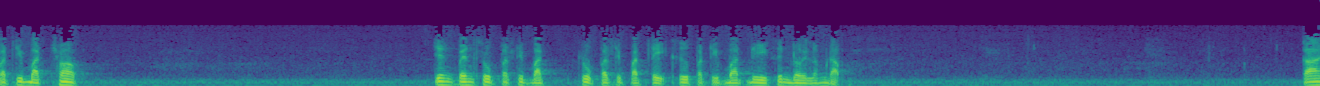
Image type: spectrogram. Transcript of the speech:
ปฏิบัติชอบ จึงเป็นสุปฏิบัติ สุปฏิปติคือปฏิบัติดีขึ้นโดยลำดับ การ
